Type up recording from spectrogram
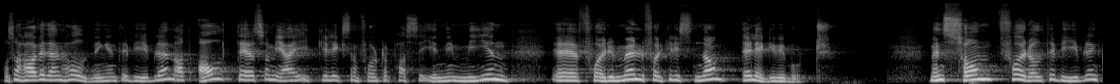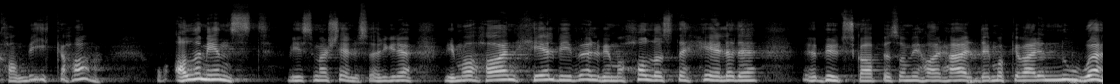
Og så har vi den holdningen til Bibelen at alt det som jeg ikke liksom får til å passe inn i min eh, formel for kristendom, det legger vi bort. Men sånt forhold til Bibelen kan vi ikke ha. Og aller minst vi som er sjelesørgere. Vi må ha en hel bibel. Vi må holde oss til hele det eh, budskapet som vi har her. Det må ikke være noe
